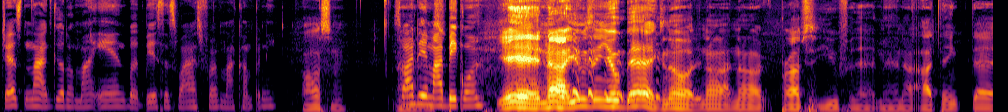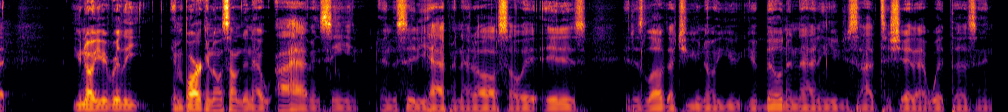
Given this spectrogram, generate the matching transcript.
just not good on my end, but business wise for my company. Awesome. So I did my big one. Yeah, nah, you was in your bags. No, nah, nah. Props to you for that, man. I, I think that, you know, you're really embarking on something that I haven't seen in the city happen at all. So it, it is it is love that you you know you you're building that and you decided to share that with us. And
